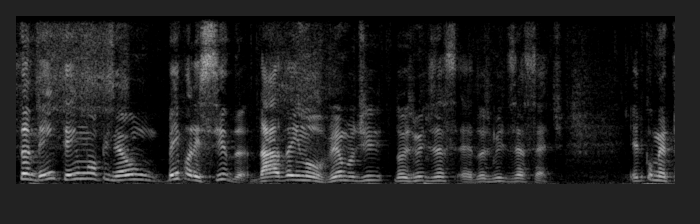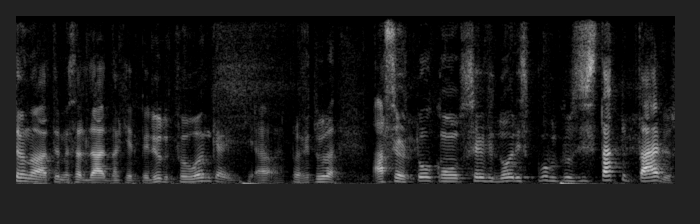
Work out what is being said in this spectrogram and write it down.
também tem uma opinião bem parecida, dada em novembro de 2017. eh, 2017. Ele comentando a trimestralidade naquele período, que foi o ano que a, prefeitura acertou com os servidores públicos estatutários.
